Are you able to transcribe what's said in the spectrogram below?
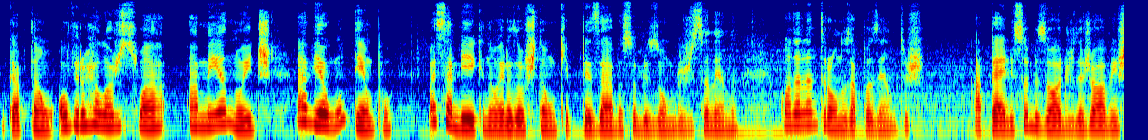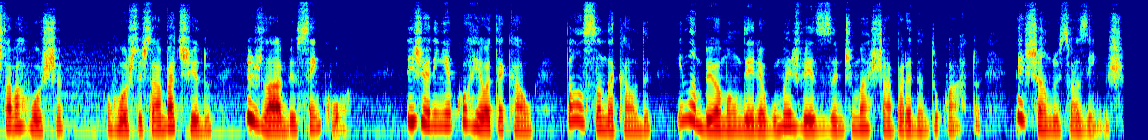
O capitão ouviu o relógio soar à meia-noite havia algum tempo, mas sabia que não era exaustão que pesava sobre os ombros de Selena quando ela entrou nos aposentos. A pele sob os olhos da jovem estava roxa, o rosto estava batido e os lábios sem cor. Ligeirinha correu até Cal, balançando a cauda, e lambeu a mão dele algumas vezes antes de marchar para dentro do quarto, deixando-os sozinhos.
